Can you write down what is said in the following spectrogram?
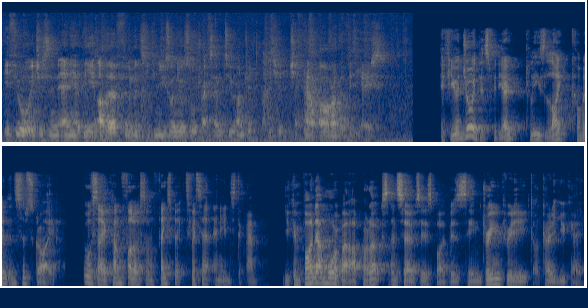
If you're interested in any of the other filaments you can use on your Zortrax M200 you should check out our other videos. If you enjoyed this video, please like, comment and subscribe. Also come follow us on Facebook, Twitter and Instagram. You can find out more about our products and services by visiting dream3d.co.uk.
